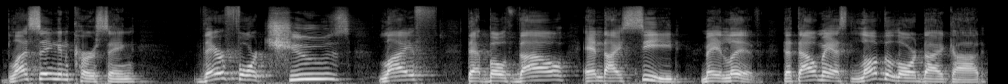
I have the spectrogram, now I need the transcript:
blessing and cursing. Therefore choose life, that both thou and thy seed may live, that thou mayest love the Lord thy God,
